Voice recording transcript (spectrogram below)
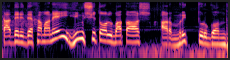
তাদের দেখা মানেই হিমশীতল বাতাস আর মৃত্যুর গন্ধ।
